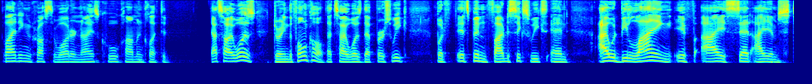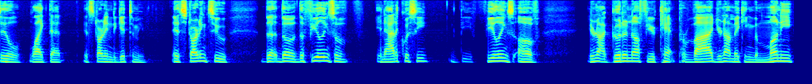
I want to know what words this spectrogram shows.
gliding across the water, nice, cool, calm, and collected. That's how I was during the phone call. That's how I was that first week. But it's been five to six weeks, and I would be lying if I said I am still like that. It's starting to get to me. It's starting to the the the feelings of inadequacy, the feelings of you're not good enough, you can't provide, you're not making the money,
